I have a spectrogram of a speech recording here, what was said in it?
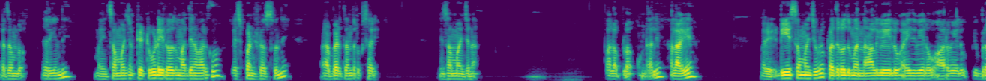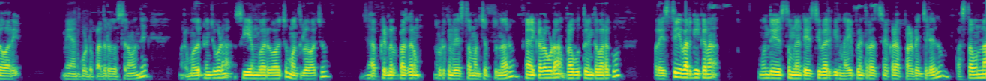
గతంలో జరిగింది. మరి దీనికి సంబంధించిన టెట్ కూడా ఈరోజు మధ్యాహ్నం వరకు రెస్పాన్స్ వస్తుంది. అభ్యర్థి అందరూ ఒకసారి దీనికి సంబంధించిన ఫాలోఅప్లో ఉండాలి. అలాగే మరి డిఎస్ సంబంధించి కూడా ప్రతిరోజు మరి నాలుగు వేలు ఐదు వేలు ఆరు వేలు ఫిబ్రవరి మే అనుకుంటూ ప్రతిరోజు వస్తూనే ఉంది. మరి మొదటి నుంచి కూడా సీఎం గారు కావచ్చు మంత్రులు కావచ్చు జాబ్ కెండర్ ప్రకారం నోటిఫికేషన్ వేస్తామని చెప్తున్నారు. కానీ ఇక్కడ కూడా ప్రభుత్వం ఇంతవరకు మరి ఎస్టీ వర్గీకరణ ముందే వేస్తుందంటే ఎస్సీ వర్గీకరణ అయిపోయిన తర్వాత ఎక్కడ ప్రకటించలేదు. ప్రస్తుతం ఉన్న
